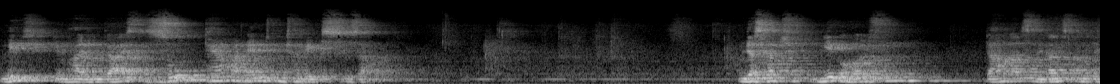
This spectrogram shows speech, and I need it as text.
mit dem Heiligen Geist so permanent unterwegs zu sein. Und das hat mir geholfen, damals eine ganz andere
